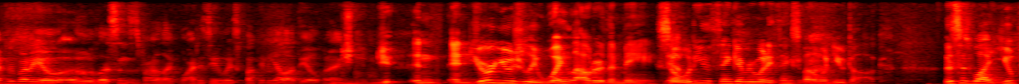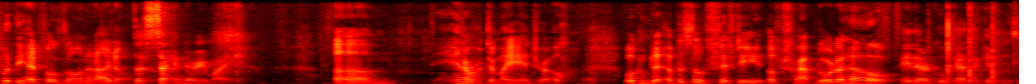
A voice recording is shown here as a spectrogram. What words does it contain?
Everybody who, who listens is probably like, why does he always fucking yell at the opening? You, and and you're usually way louder than me. So Yep. what do you think everybody thinks about when you talk? This is why you put the headphones on and I don't. It's a secondary mic. Um, interrupted my intro. Welcome to episode 50 of Trapdoor to Hell. Hey there, cool cats and kittens.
